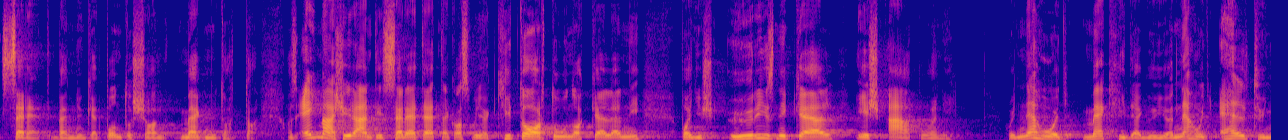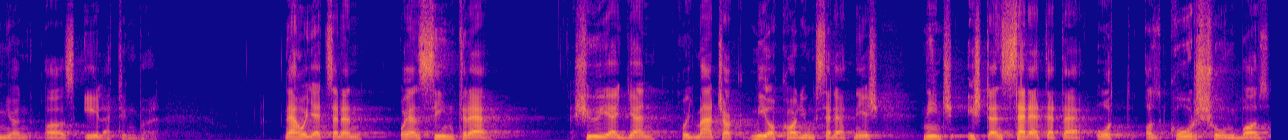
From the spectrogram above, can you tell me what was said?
szeret bennünket, pontosan megmutatta. Az egymás iránti szeretetnek azt mondja, kitartónak kell lenni, vagyis őrizni kell és ápolni. Hogy nehogy meghidegüljön, nehogy eltűnjön az életünkből. Nehogy egyszerűen olyan szintre süllyedjen, hogy már csak mi akarjunk szeretni, és nincs Isten szeretete ott az korsónkban, az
